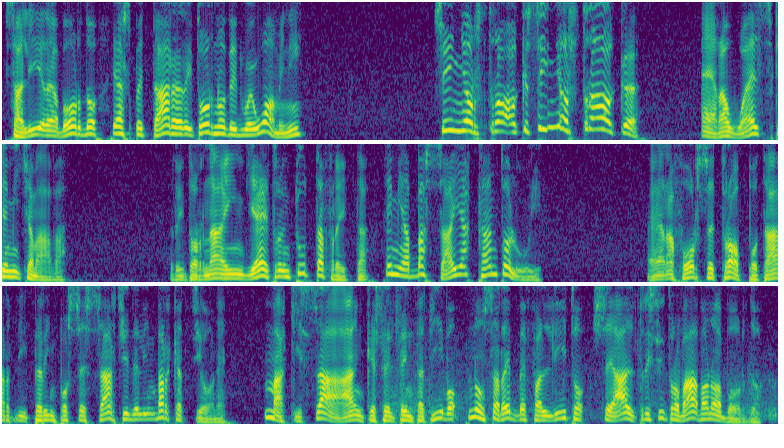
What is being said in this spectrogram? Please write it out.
Salire a bordo e aspettare il ritorno dei due uomini? Signor Stroke, signor Stroke! Era Wells che mi chiamava. Ritornai indietro in tutta fretta e mi abbassai accanto a lui. Era forse troppo tardi per impossessarci dell'imbarcazione ma chissà anche se il tentativo non sarebbe fallito se altri si trovavano a bordo.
